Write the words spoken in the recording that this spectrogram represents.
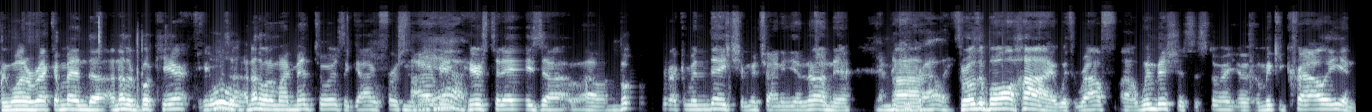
We want to recommend uh, another book here. Here was Ooh. another one of my mentors, the guy who first hired Yeah. me. Here's today's uh, uh, book recommendation. We're trying to get it on there. Yeah, Mickey Uh, Crowley. Throw the Ball High with Ralph uh, Wimbish. It's the story of Mickey Crowley and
